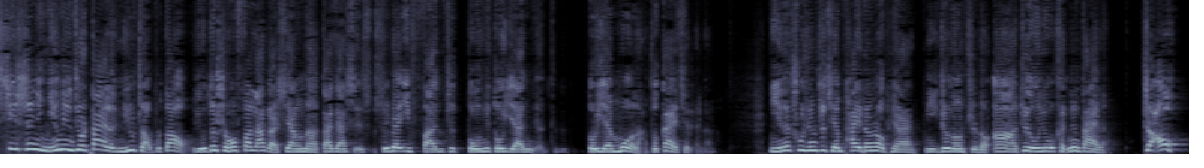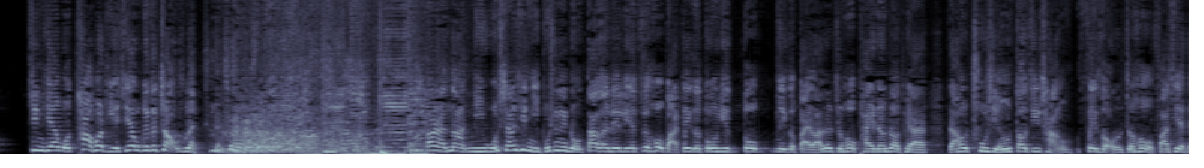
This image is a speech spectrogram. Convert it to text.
其实你明明就是带了，你就找不到。有的时候翻拉杆箱呢，大家随随便一翻，这东西都淹都淹没了，都盖起来了。你那出行之前拍一张照片，你就能知道啊，这东西我肯定带了。找，今天我踏破铁鞋，我给它找出来。当然呐，你我相信你不是那种大大咧咧，最后把这个东西都那个摆完了之后拍一张照片，然后出行到机场飞走了之后，发现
